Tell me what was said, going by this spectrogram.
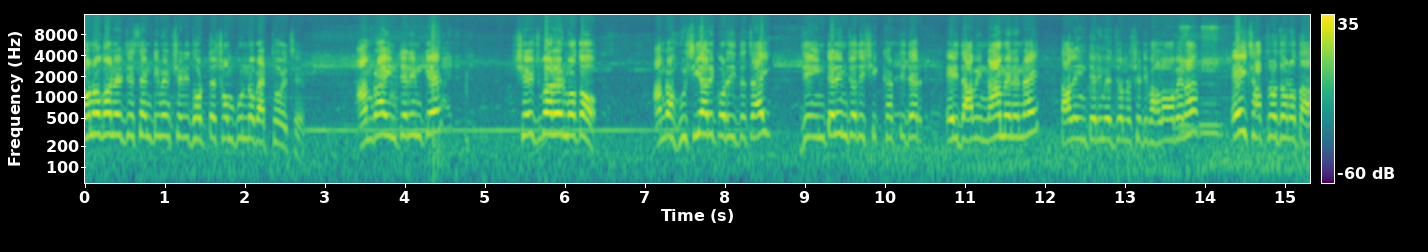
জনগণের যে সেন্টিমেন্ট সেটি ধরতে সম্পূর্ণ ব্যর্থ হয়েছে। আমরা ইন্টারিমকে শেষবারের মতো আমরা হুঁশিয়ারি করে দিতে চাই যে ইন্টারিম যদি শিক্ষার্থীদের এই দাবি না মেনে নেয়, তাহলে ইন্টারিমের জন্য সেটি ভালো হবে না। এই ছাত্র জনতা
